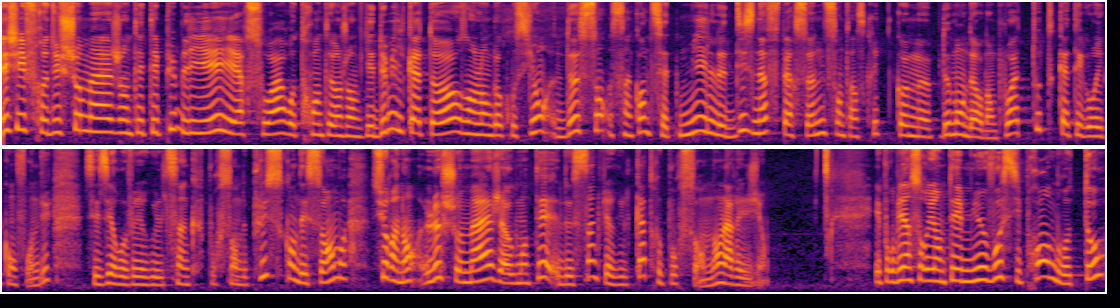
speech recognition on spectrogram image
Les chiffres du chômage ont été publiés hier soir au 31 janvier 2014. En Languedoc-Roussillon, 257 019 personnes sont inscrites comme demandeurs d'emploi, toutes catégories confondues. C'est 0,5% de plus qu'en décembre. Sur un an, le chômage a augmenté de 5,4% dans la région. Et pour bien s'orienter, mieux vaut s'y prendre tôt.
